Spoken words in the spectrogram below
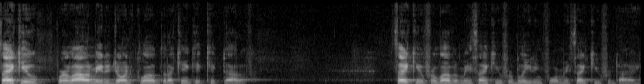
Thank you for allowing me to join a club that I can't get kicked out of. Thank you for loving me. Thank you for bleeding for me. Thank you for dying.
